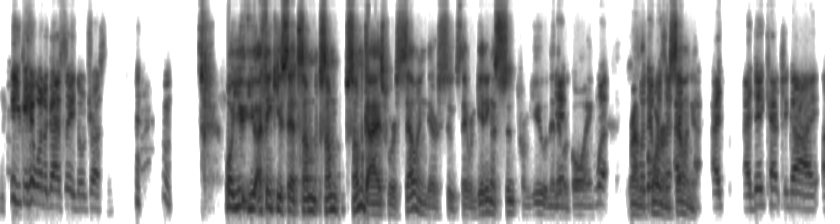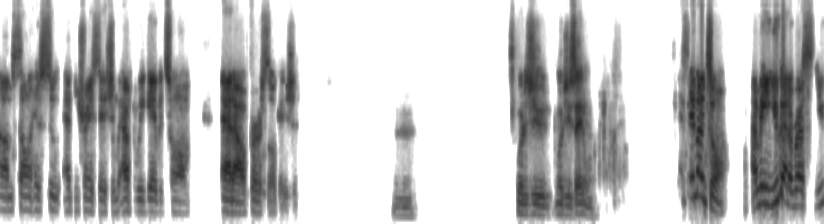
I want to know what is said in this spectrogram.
you can hear one of the guys say, "Don't trust them." Well, you, you, I think you said some some some guys were selling their suits. They were getting a suit from you, and then yeah. they were going well, around well, the corner and selling I, it. I, I did catch a guy um, selling his suit at the train station after we gave it to him at our first location. Mm-hmm. What did you What did you say to him? I say nothing to him. I mean, you got to rest. You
